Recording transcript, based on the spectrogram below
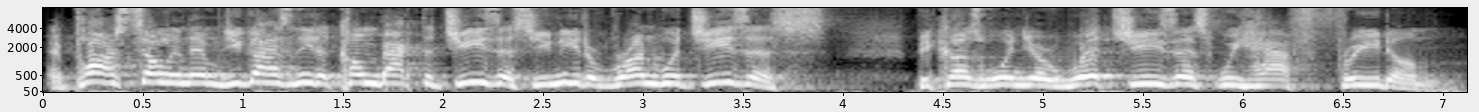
And Paul's telling them, you guys need to come back to Jesus. You need to run with Jesus. Because when you're with Jesus, we have freedom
